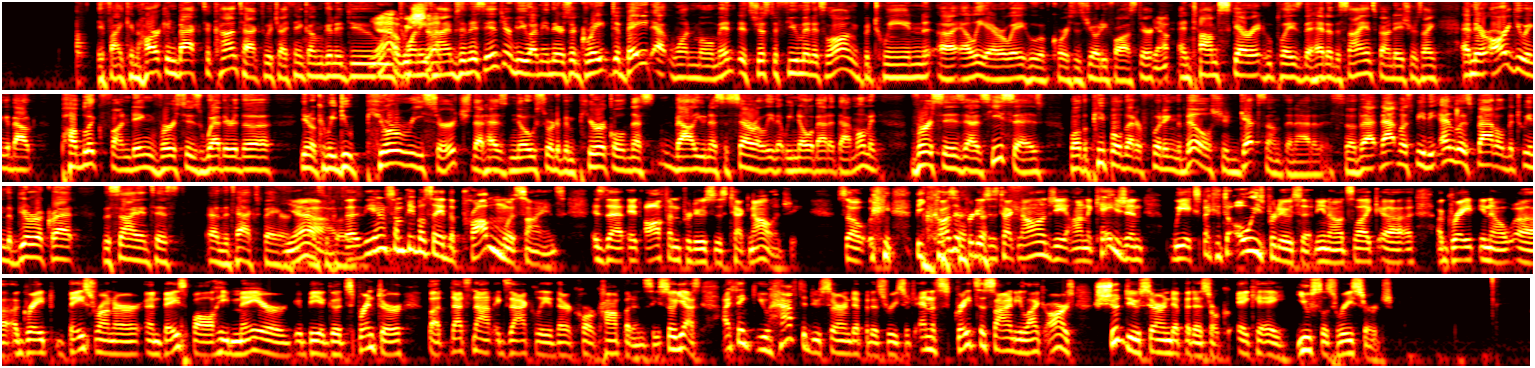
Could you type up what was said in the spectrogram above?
If I can harken back to contact, which I think I'm going to do yeah, 20 times in this interview, I mean, there's a great debate at one moment. It's just a few minutes long between uh, Ellie Arroway, who of course is Jodie Foster, yep. and Tom Skerritt, who plays the head of the Science Foundation, or something, and they're arguing about public funding versus whether the you know, can we do pure research that has no sort of empirical ne- value necessarily that we know about at that moment, versus, as he says, well, the people that are footing the bill should get something out of this. So that that must be the endless battle between the bureaucrat, the scientist, and the taxpayer. Yeah, the, you know, some people say the problem with science is that it often produces technology. So because it produces technology on occasion, we expect it to always produce it. You know, it's like uh, a great, you know, uh, a great base runner in baseball. He may or be a good sprinter, but that's not exactly their core competency. So yes, I think you have to do serendipitous research, and a great society like ours should do serendipitous or AKA useless research.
